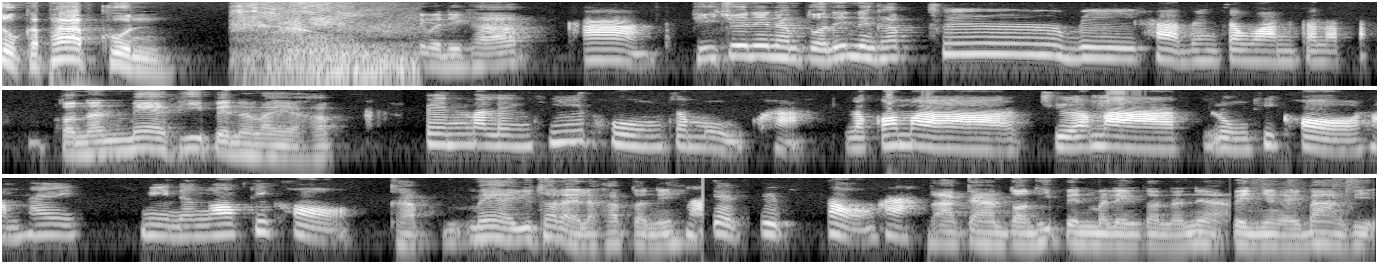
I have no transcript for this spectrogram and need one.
สุขภาพคุณ สวัสดีครับ ค่ะพี่ช่วยแนะนำตัวนิดนึงครับ ชื่อบีค่ะเบญจวรรณกระปักตอนนั้นแม่พี่เป็นอะไรอะครับ เป็นมะเร็งที่โพรงจมูกค่ะ แล้วก็มาเชื้อมาลงที่คอทำให้มีเนื้องอกที่คอครับ แม่อายุเท่าไหร่แล้วครับตอนนี้ เจ็ดสิบสองค่ะ อาการตอนที่เป็นมะเร็งตอนนั้นเนี่ยเป็นยังไงบ้างพี่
